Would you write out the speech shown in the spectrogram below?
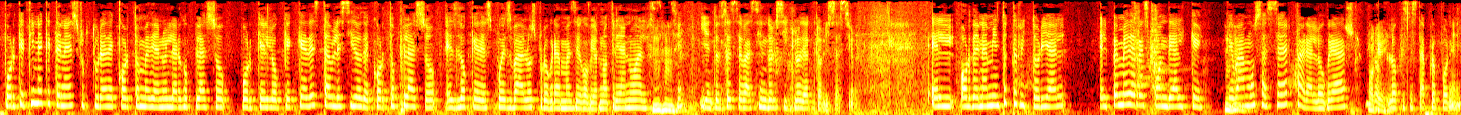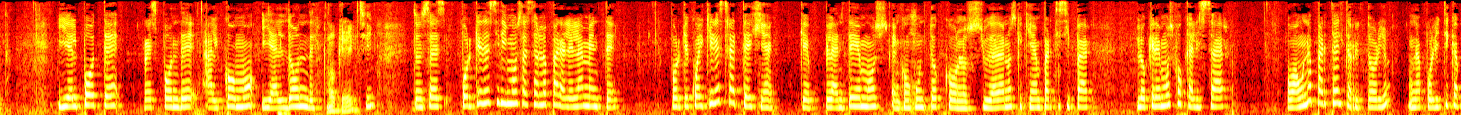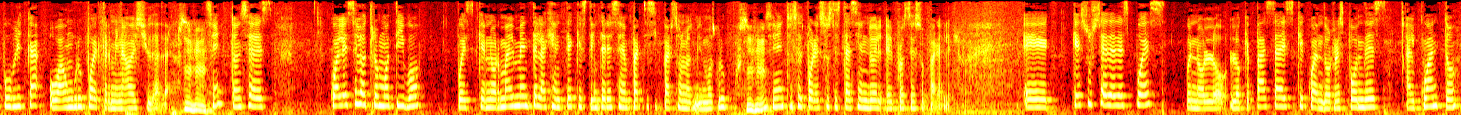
¿Por qué tiene que tener estructura de corto, mediano y largo plazo? Porque lo que quede establecido de corto plazo es lo que después va a los programas de gobierno trianuales. Y entonces se va haciendo el ciclo de actualización. El ordenamiento territorial, el PMD responde al qué, qué vamos a hacer para lograr lo, lo que se está proponiendo. Y el POTE responde al cómo y al dónde. Ok. ¿Sí? Entonces, ¿por qué decidimos hacerlo paralelamente? Porque cualquier estrategia que planteemos en conjunto con los ciudadanos que quieran participar, lo queremos focalizar o a una parte del territorio, una política pública, o a un grupo determinado de ciudadanos. ¿sí? Entonces, ¿cuál es el otro motivo? Pues que normalmente la gente que está interesada en participar son los mismos grupos. ¿sí? Entonces, por eso se está haciendo el, proceso paralelo. Eh, ¿Qué sucede después? Bueno, lo, lo que pasa es que cuando respondes al cuánto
